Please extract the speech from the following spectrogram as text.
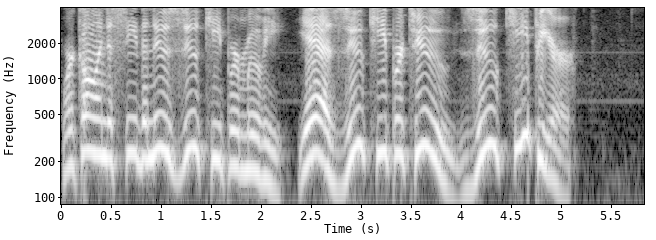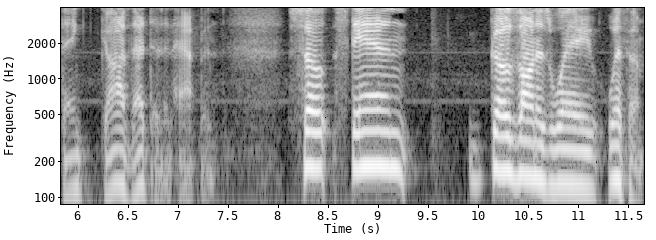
we're going to see the new Zookeeper movie. Yeah, Zookeeper 2, Zookeeper. Thank God that didn't happen. So Stan goes on his way with him.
